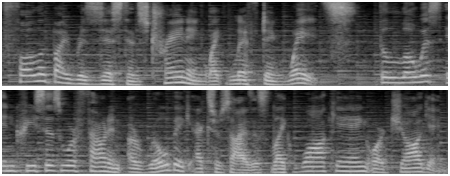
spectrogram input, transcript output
followed by resistance training like lifting weights. The lowest increases were found in aerobic exercises like walking or jogging.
